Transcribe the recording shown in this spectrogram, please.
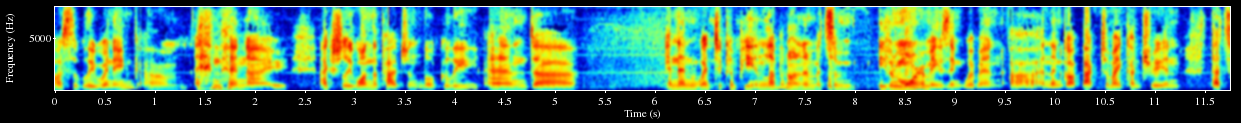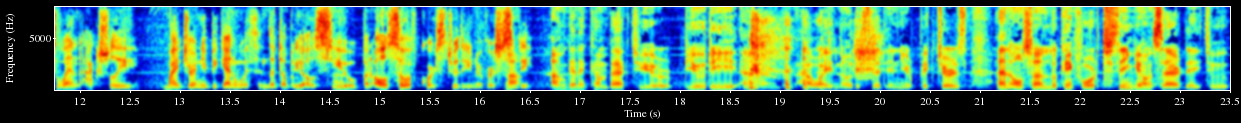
possibly winning. Um, and then I actually won the pageant locally, and uh, and then went to compete in Lebanon and met some even more amazing women, uh, and then got back to my country, and that's when actually. My journey began within the WLCU, but also, of course, through the Uh, university. I'm going to come back to your beauty and how I noticed it in your pictures, and also I'm looking forward to seeing you on Saturday to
